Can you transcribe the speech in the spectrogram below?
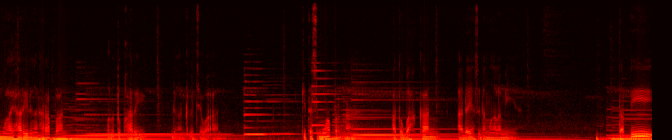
Memulai hari dengan harapan, menutup hari dengan kekecewaan. Kita semua pernah, atau bahkan ada yang sedang mengalaminya. Tapi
